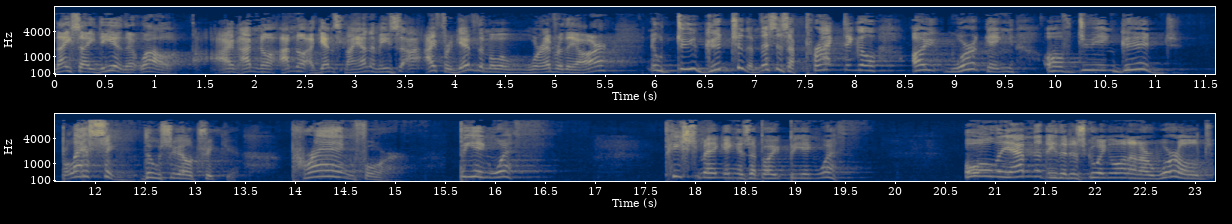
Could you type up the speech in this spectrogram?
nice idea that, well, I'm not, I'm not against my enemies. I forgive them wherever they are. No, do good to them. This is a practical outworking of doing good. Blessing those who ill treat you. Praying for. Being with. Peacemaking is about being with. All the enmity that is going on in our world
